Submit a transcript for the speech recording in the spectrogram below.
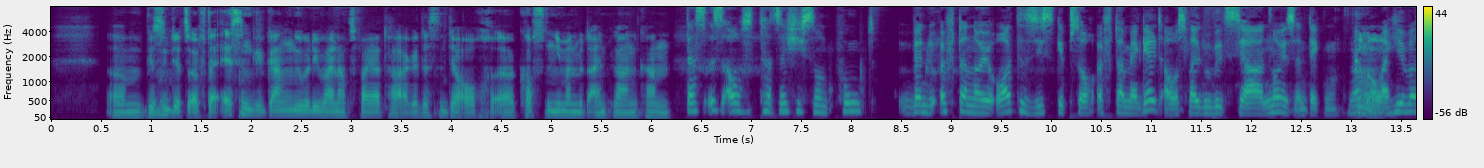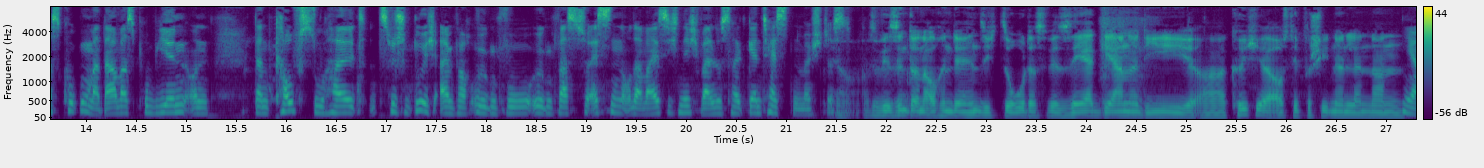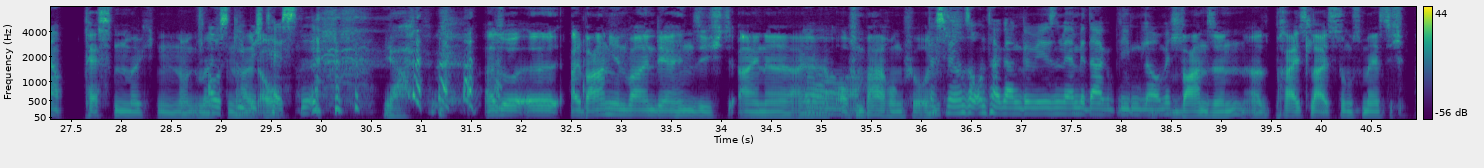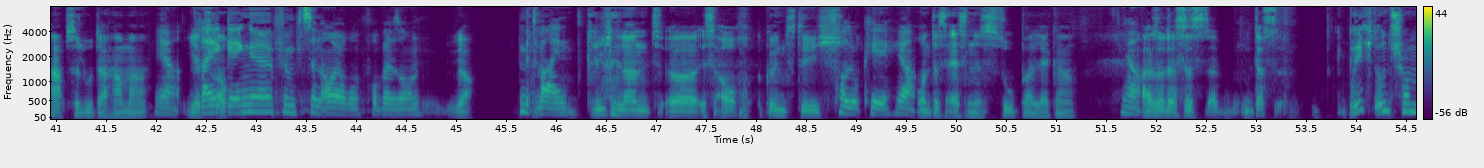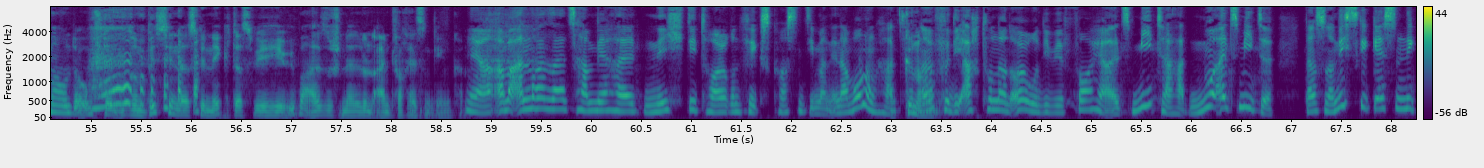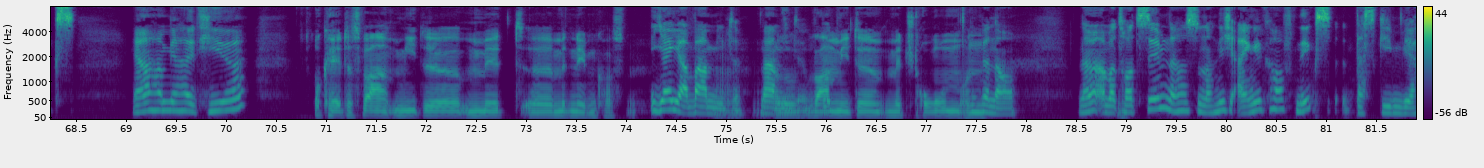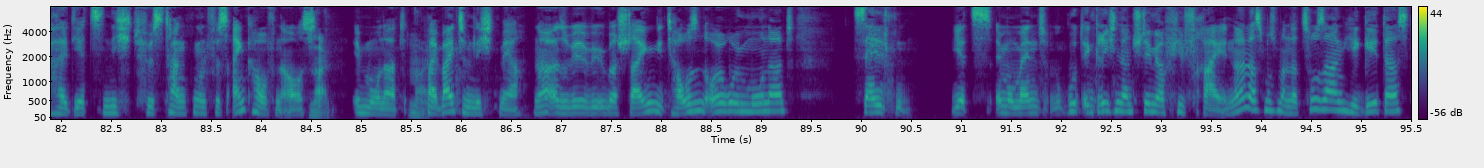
Ähm, wir sind jetzt öfter essen gegangen über die Weihnachtsfeiertage. Das sind ja auch äh, Kosten, die man mit einplanen kann. Das ist auch tatsächlich so ein Punkt, wenn du öfter neue Orte siehst, gibst du auch öfter mehr Geld aus, weil du willst ja Neues entdecken. Ne? Genau. Und mal hier was gucken, mal da was probieren und dann kaufst du halt zwischendurch einfach irgendwo irgendwas zu essen oder weiß ich nicht, weil du es halt gern testen möchtest. Ja, also wir sind dann auch in der Hinsicht so, dass wir sehr gerne die äh, Küche aus den verschiedenen Ländern Ja, testen möchten und möchten ausgiebig halt auch testen. Ja, also äh, Albanien war in der Hinsicht eine, eine Oh. Offenbarung für uns. Das wäre unser Untergang gewesen, wären wir da geblieben, glaube ich. Wahnsinn, also preis-leistungsmäßig absoluter Hammer. Ja, Jetzt drei auch- Gänge, 15 Euro pro Person. Ja, Mit Wein. Griechenland äh, ist auch günstig Voll okay, ja. und das Essen ist super lecker. Ja. Also das ist, äh, das bricht uns schon mal unter Umständen so ein bisschen das Genick, dass wir hier überall so schnell und einfach essen gehen können. Ja, aber andererseits haben wir halt nicht die teuren Fixkosten, die man in der Wohnung hat. Genau. Ne? Für die 800 Euro, die wir vorher als Miete hatten, nur als Miete, da ist noch nichts gegessen, nix. Ja, haben wir halt hier, Okay, das war Miete mit, äh, mit Nebenkosten. ja, ja, Warmmiete, Warmmiete. Also Warmmiete mit Strom und Genau. Ne, aber trotzdem, da hast du noch nicht eingekauft, nix. Das geben wir halt jetzt nicht fürs Tanken und fürs Einkaufen aus nein. im Monat. Nein. Bei weitem nicht mehr. Ne? Also wir, wir übersteigen die 1000 Euro im Monat selten. Jetzt im Moment, gut, in Griechenland stehen wir auch viel frei. Ne? Das muss man dazu sagen. Hier geht das.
